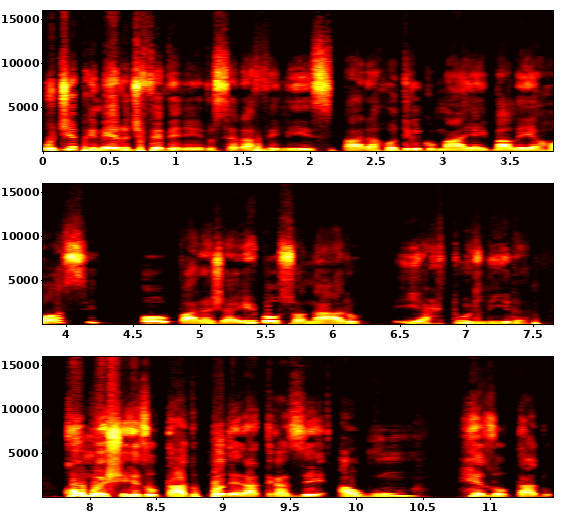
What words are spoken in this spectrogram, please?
O dia 1 de fevereiro será feliz para Rodrigo Maia e Baleia Rossi ou para Jair Bolsonaro e Arthur Lira? Como este resultado poderá trazer algum resultado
